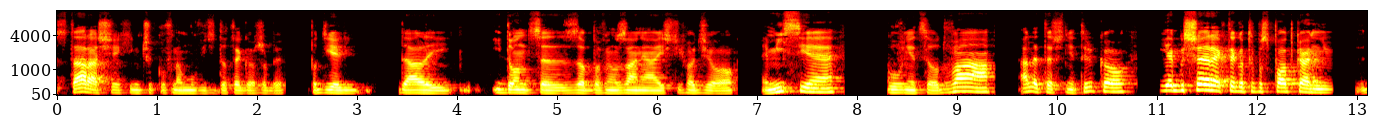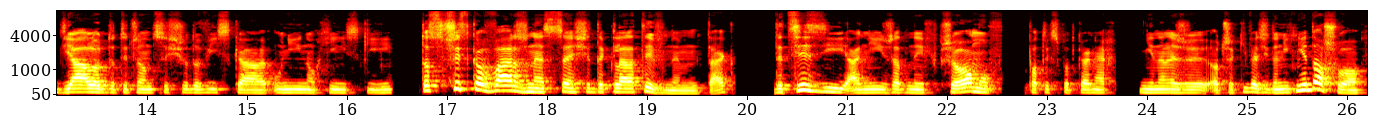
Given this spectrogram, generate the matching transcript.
stara się Chińczyków namówić do tego, żeby podjęli dalej idące zobowiązania, jeśli chodzi o emisję, głównie CO2, ale też nie tylko. Jakby szereg tego typu spotkań, dialog dotyczący środowiska unijno-chiński, to jest wszystko ważne w sensie deklaratywnym, tak? Decyzji ani żadnych przełomów po tych spotkaniach nie należy oczekiwać i do nich nie doszło.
